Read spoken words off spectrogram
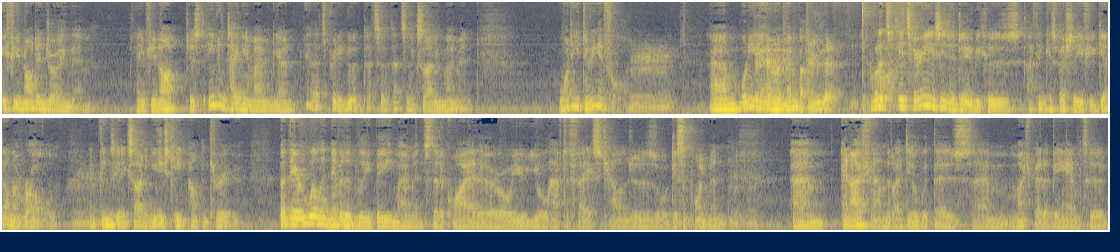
if you're not enjoying them, and if you're not just even taking a moment and going, yeah, that's pretty good, that's a, that's an exciting moment. What are you doing it for? Um, what are you But going to remember? do that? Well, it's life? it's very easy to do because I think especially if you get on a roll and things get exciting, you just keep pumping through. But there will inevitably be moments that are quieter, or you you'll have to face challenges or disappointment. Um, and I found that I deal with those um, much better, being able to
